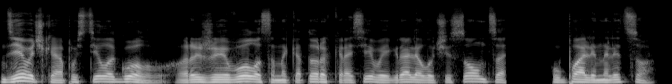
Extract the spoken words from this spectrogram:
Девочка опустила голову. Рыжие волосы, на которых красиво играли лучи солнца, упали на лицо.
